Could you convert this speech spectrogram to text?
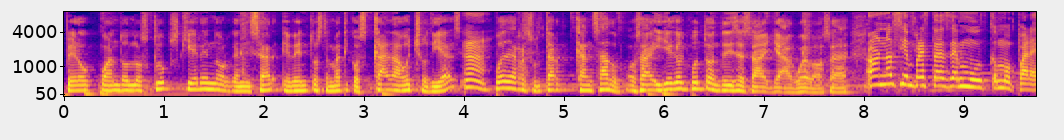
Pero cuando los clubs quieren organizar eventos temáticos cada ocho días, Ah. puede resultar cansado. O sea, y llega el punto donde dices, ah, ya, hueva. O sea, O no siempre estás de mood como para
